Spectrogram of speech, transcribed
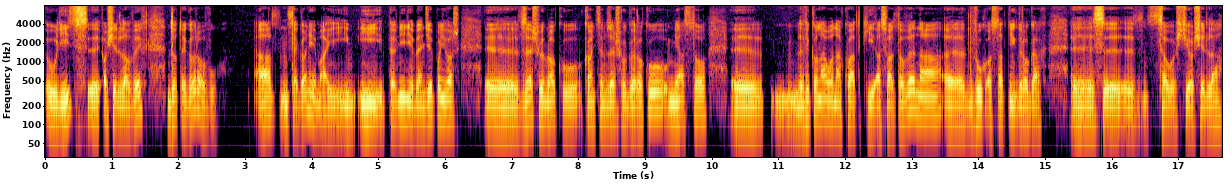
ulic e, osiedlowych do tego rowu a tego nie ma i, i, pewnie nie będzie, ponieważ y, w zeszłym roku, końcem zeszłego roku miasto y, wykonało nakładki asfaltowe na e, dwóch ostatnich drogach y, z całości osiedla.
